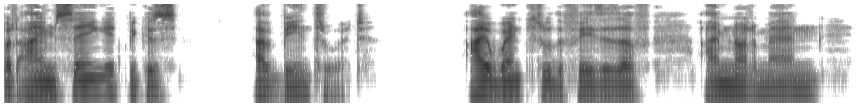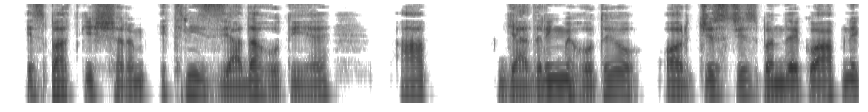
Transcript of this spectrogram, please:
but i'm saying it because i've been through it i went through the phases of i'm not a man इस बात की शर्म इतनी ज्यादा होती है आप गैदरिंग में होते हो? और जिस जिस बंदे को आपने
